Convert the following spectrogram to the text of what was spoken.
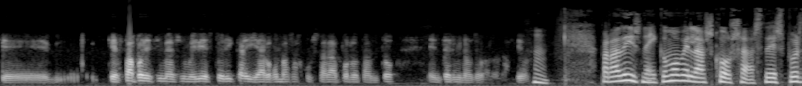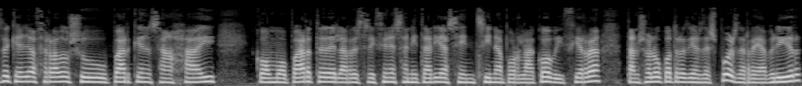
que, está por encima de su media histórica y algo más ajustará, por lo tanto, en términos de valoración. Hmm. Para Disney, ¿cómo ve las cosas después de que haya cerrado su parque en Shanghai como parte de las restricciones sanitarias en China por la COVID? Cierra tan solo cuatro días después de reabrir,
